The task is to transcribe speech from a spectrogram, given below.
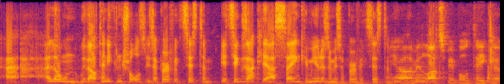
uh, alone, without any controls, is a perfect system, it's exactly as saying communism is a perfect system. yeah, I mean, lots of people take a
